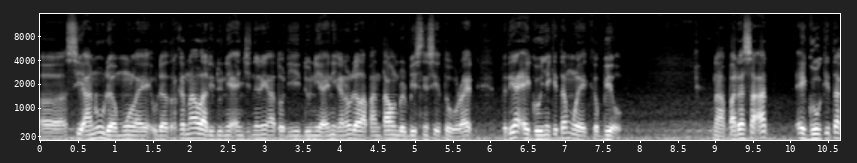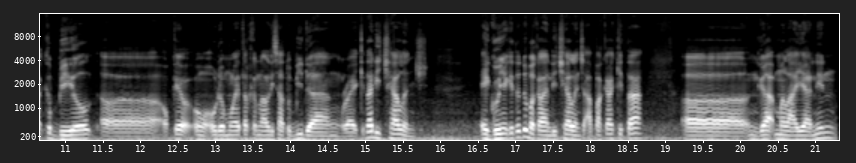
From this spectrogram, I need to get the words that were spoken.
uh, si Anu udah mulai, udah terkenal lah di dunia engineering atau di dunia ini karena udah 8 tahun berbisnis itu, right? Berarti kan egonya kita mulai ke build. Nah, pada saat ego kita ke build, uh, oke, okay, oh, udah mulai terkenal di satu bidang, right? Kita di challenge. Egonya kita tuh bakalan di challenge. Apakah kita eh, nggak uh, melayanin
